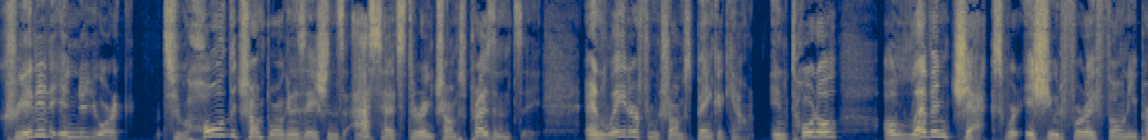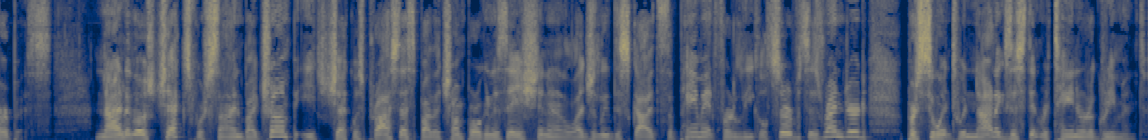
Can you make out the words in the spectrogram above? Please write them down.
created in New York to hold the Trump organization's assets during Trump's presidency, and later from Trump's bank account. In total, 11 checks were issued for a phony purpose. Nine of those checks were signed by Trump. Each check was processed by the Trump Organization and allegedly disguised the payment for legal services rendered pursuant to a non existent retainer agreement.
